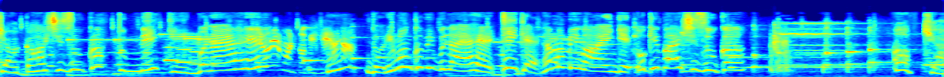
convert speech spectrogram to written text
क्या कहा शिजुका तुमने केक बनाया है? हम्म, डोरेमोन को भी बुलाया है। ठीक है हम अभी वहाँ आएँगे। ओके बाय शिजुका अब क्या?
